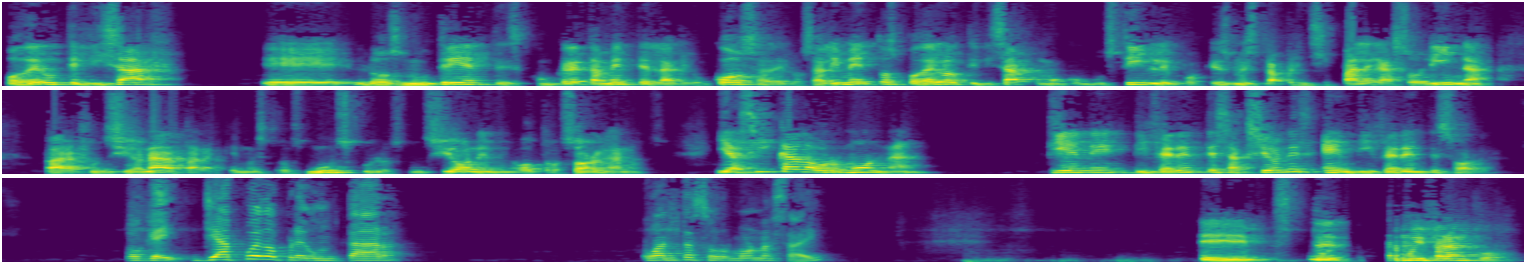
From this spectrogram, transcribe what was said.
poder utilizar eh, los nutrientes, concretamente la glucosa de los alimentos, poderla utilizar como combustible, porque es nuestra principal gasolina para funcionar, para que nuestros músculos funcionen, otros órganos. Y así cada hormona tiene diferentes acciones en diferentes órganos. Ok, ya puedo preguntar cuántas hormonas hay. Eh, muy franco,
